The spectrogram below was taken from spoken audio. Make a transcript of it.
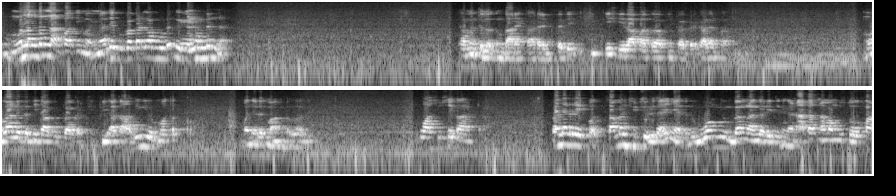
Menang tenan Fatimah. Nanti Abu Bakar kamu udah menang tenan. Kamu dulu tentara tarik Jadi istilah fatwa Abu Bakar kalian Fatimah. Mulai ketika Abu Bakar di biat Ali ya mau teko. Menyeret mantel Ali. Wah susah ada. Banyak repot. Sama jujur saya ingat, uang nyumbang langgar ini dengan atas nama Mustafa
